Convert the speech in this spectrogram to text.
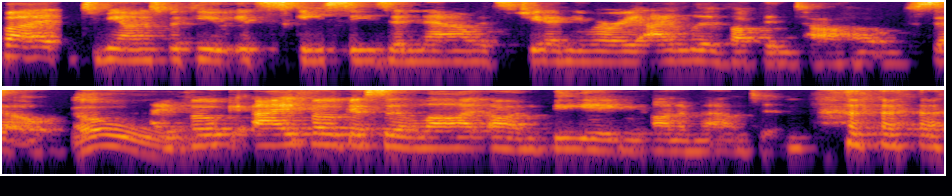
But to be honest with you, it's ski season now. It's January. I live up in Tahoe, so oh, I, fo- I focus a lot on being on a mountain.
